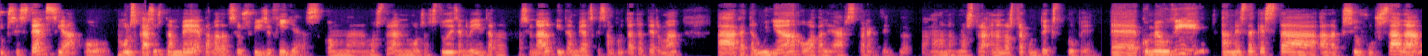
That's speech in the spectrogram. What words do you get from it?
subsistència o, en molts casos, també per la dels seus fills i filles, com eh, mostren molts estudis a nivell internacional i també els que s'han portat a terme a Catalunya o a Balears, per exemple, no? en, el nostre, en el nostre context proper. Eh, com heu dit, a més d'aquesta elecció forçada,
